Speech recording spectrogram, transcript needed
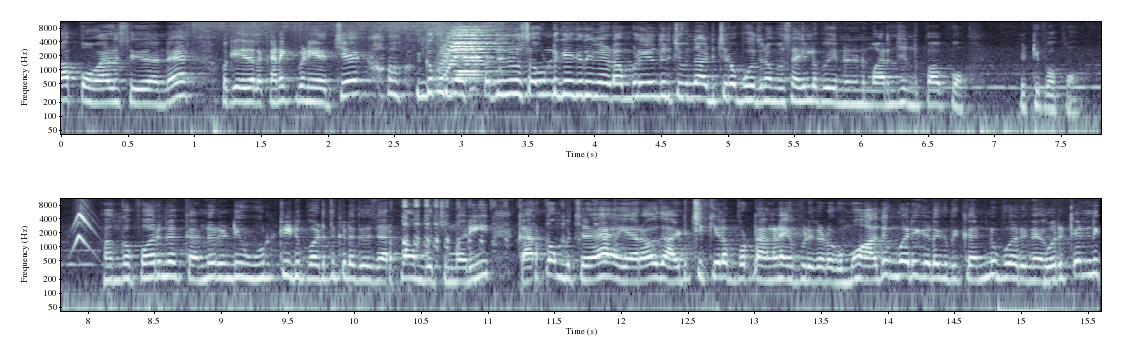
பார்ப்போம் வேலை செய்யுதான்னு. ஓகே இதில் கனெக்ட் பண்ணியாச்சு. Ah, இங்கே போய் அது சவுண்டு கேட்குதுங்க நம்மளே எழுந்திரிச்சு வந்து அடிச்சிட போகுது. நம்ம சைடில் போய் நின்று மறைஞ்சிருந்து பார்ப்போம். வெட்டி பார்ப்போம். அங்கே பாருங்க கண்ணு ரெண்டி உருட்டிட்டு படுத்து கிடக்குது கரப்பாம்பூச்சி மாதிரி. கரப்பாம்பூச்சி யாராவது அடிச்சு கீழே போட்டாங்கன்னா எப்படி கிடக்குமோ? அது மாதிரி கிடக்குது கண்ணு பாருங்க. ஒரு கண்ணு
